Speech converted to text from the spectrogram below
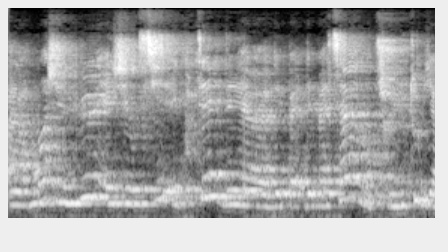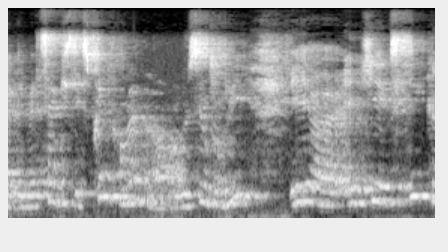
Alors moi j'ai aussi écouté des, euh, médecins, sur YouTube il y a des médecins qui s'expriment quand même, on le sait aujourd'hui, et, euh, qui expliquent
